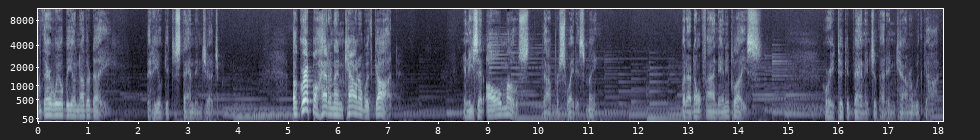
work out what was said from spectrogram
there will be another day that he'll get to stand in judgment. Agrippa had an encounter with God, and he said, Almost thou persuadest me. But I don't find any place where he took advantage of that encounter with God.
